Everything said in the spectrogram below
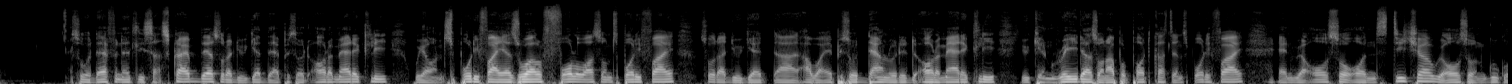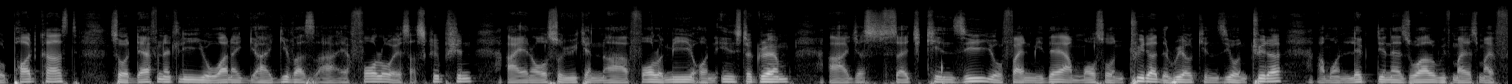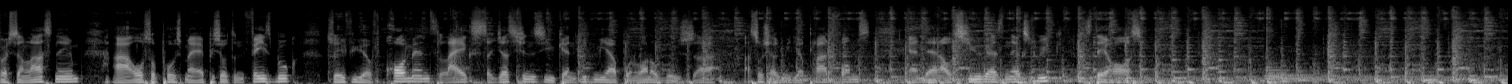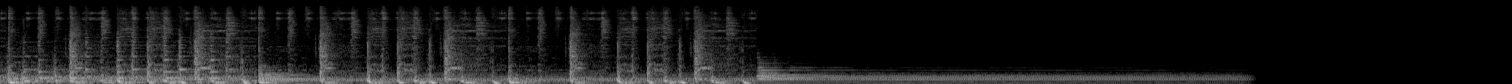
So definitely subscribe there so that you get the episode automatically. We are on Spotify as well. Follow us on Spotify so that you get uh, our episode downloaded automatically. You can rate us on Apple Podcast and Spotify, and we are also on Stitcher. We're also on Google Podcast. So definitely you want to uh, give us uh, a follow, a subscription, uh, and also you can uh, follow me on Instagram. Uh, just search Kinsey. You'll find me there. I'm also on Twitter, the real Kinsey on Twitter. I'm on LinkedIn as well with my my first and last last name. I also post my episodes on Facebook. So if you have comments, likes, suggestions, you can hit me up on one of those uh, social media platforms. And then I'll see you guys next week. Stay awesome.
